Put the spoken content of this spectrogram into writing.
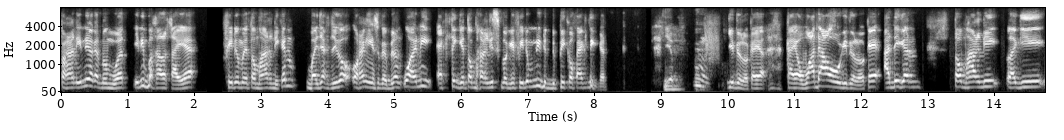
peran ini akan membuat ini bakal kayak Venom Tom Hardy kan banyak juga orang yang suka bilang wah ini acting Tom Hardy sebagai Venom ini the, the peak of acting kan Yep. gitu loh kayak kayak wadaw gitu loh kayak adegan Tom Hardy lagi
